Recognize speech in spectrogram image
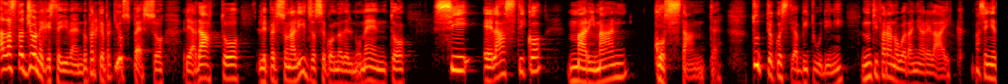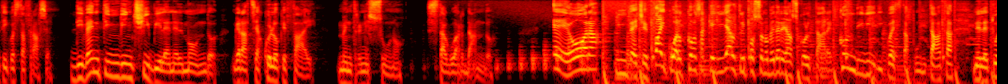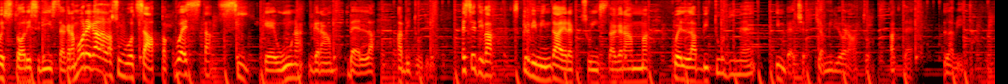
alla stagione che stai vivendo. Perché? Perché io spesso le adatto, le personalizzo a seconda del momento. Sii elastico, ma rimani costante. Tutte queste abitudini non ti faranno guadagnare like, ma segnati questa frase. Diventi invincibile nel mondo grazie a quello che fai, mentre nessuno sta guardando. E ora invece fai qualcosa che gli altri possono vedere e ascoltare. Condividi questa puntata nelle tue stories di Instagram o regalala su WhatsApp. Questa sì che è una gran bella abitudine. E se ti va, scrivimi in direct su Instagram quell'abitudine invece che ha migliorato a te la vita.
